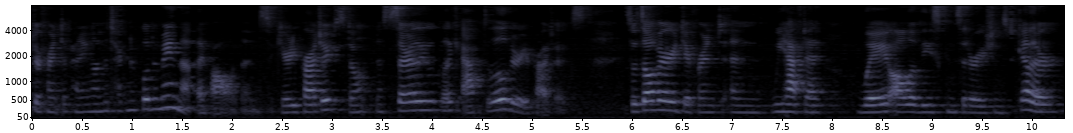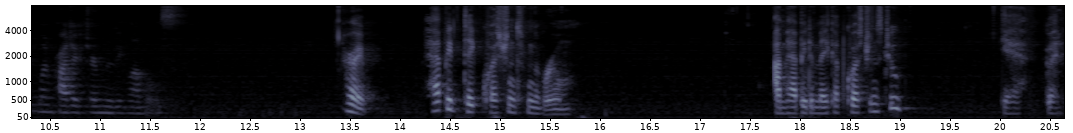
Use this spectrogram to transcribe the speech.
different depending on the technical domain that they fall within. Security projects don't necessarily look like app delivery projects. So it's all very different and we have to weigh all of these considerations together when projects are moving levels. All right. Happy to take questions from the room. I'm happy to make up questions too. Yeah, go ahead.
